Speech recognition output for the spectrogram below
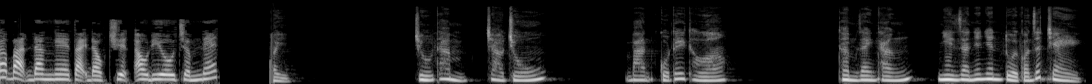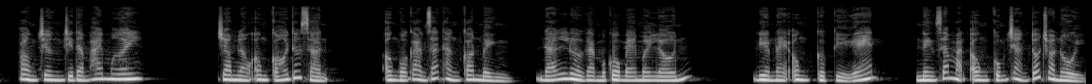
Các bạn đang nghe tại đọc truyện audio.net Chú thầm, chào chú. Bạn của Tây Thừa Thầm danh thắng Nhìn ra nhân nhân tuổi còn rất trẻ Phòng trừng chỉ tầm 20 Trong lòng ông có hơi tức giận. Ông có cảm giác thằng con mình Đã lừa gạt một cô bé mới lớn. Điểm này ông cực kỳ ghét Nên sắc mặt ông cũng chẳng tốt cho nổi.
